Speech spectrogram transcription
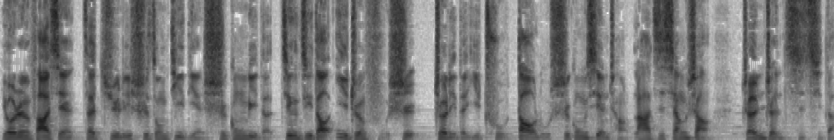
有人发现，在距离失踪地点十公里的京畿道义政府市这里的一处道路施工现场垃圾箱上，整整齐齐地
